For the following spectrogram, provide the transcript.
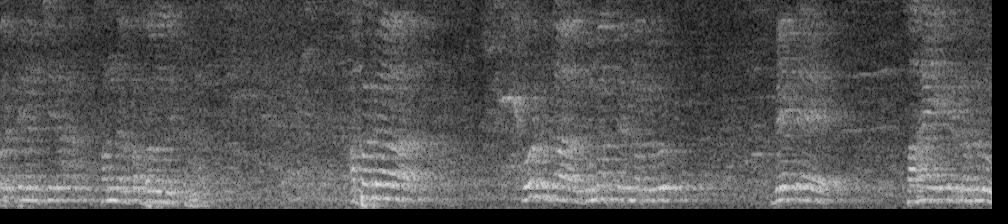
ಬರ್ತಿನಂಚಿನ ಸಂದರ್ಭ ಬರೋದಿತ್ತು. ಅಪಗ ಕೋರ್ಟ್ದ ಗುಮಾಸ್ತರ ಮಕ್ಕಳು ಬೇಟೆ ಸಹಾಯಕರ ಮಕ್ಕಳು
